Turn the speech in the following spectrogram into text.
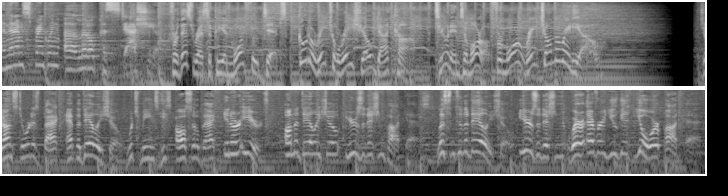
And then I'm sprinkling a little pistachio. For this recipe and more food tips, go to rachaelrayshow.com. Tune in tomorrow for more Rach on the Radio. Jon Stewart is back at The Daily Show, which means he's also back in our ears on The Daily Show Ears Edition podcast. Listen to The Daily Show Ears Edition wherever you get your podcast.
